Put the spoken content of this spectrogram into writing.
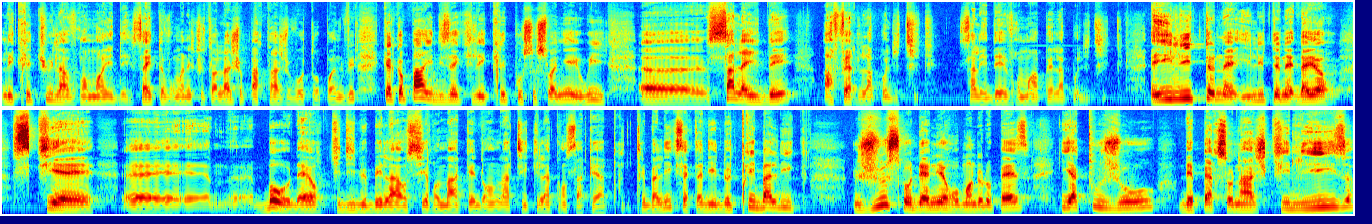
l'écriture l'a vraiment aidé. Ça a été vraiment l'écriture. Là, je partage votre point de vue. Quelque part, il disait qu'il écrit pour se soigner. Et oui, euh, ça l'a aidé à faire de la politique. Ça l'a aidé vraiment de la politique. Et il y tenait, il y tenait. D'ailleurs, ce qui est euh, euh, beau, d'ailleurs, dit Bébé l'a aussi remarqué dans l'article qu'il a consacré à Tribalique, c'est-à-dire de Tribalique jusqu'au dernier roman de Lopez, il y a toujours des personnages qui lisent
